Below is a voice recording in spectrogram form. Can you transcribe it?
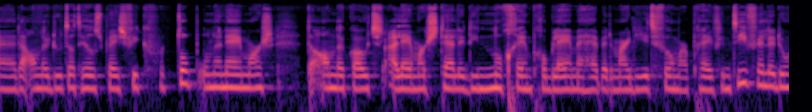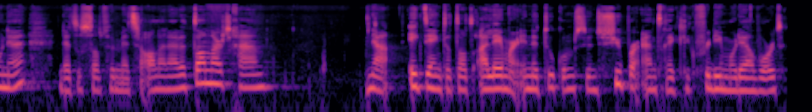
Uh, de ander doet dat heel specifiek voor topondernemers. De ander coacht alleen maar stellen die nog geen problemen hebben, maar die het veel meer preventief willen doen. Hè? Net als dat we met z'n allen naar de tandarts gaan. Ja, ik denk dat dat alleen maar in de toekomst een super aantrekkelijk verdienmodel wordt.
